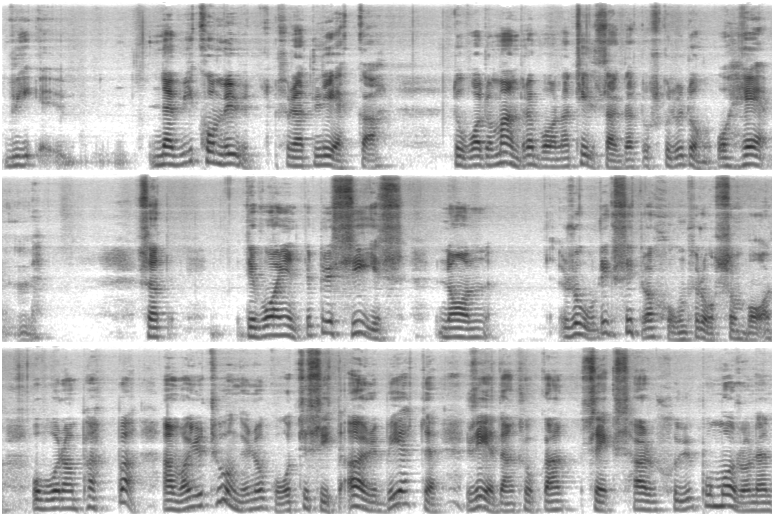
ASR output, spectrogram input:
Vi, när vi kom ut för att leka då var de andra barnen tillsagda att då skulle de gå hem. Så att det var inte precis någon rolig situation för oss som barn. Och våran pappa, han var ju tvungen att gå till sitt arbete redan klockan sex, halv sju på morgonen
